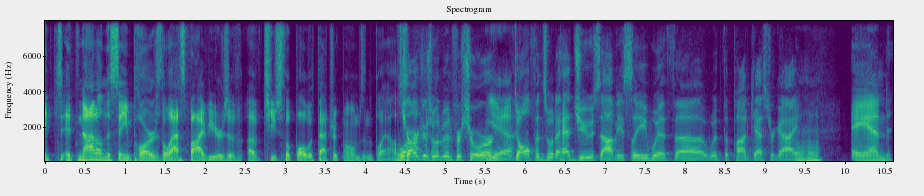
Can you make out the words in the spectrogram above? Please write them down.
It's it's not on the same par as the last five years of, of Chiefs football with Patrick Mahomes in the playoffs. Chargers would have been for sure. Yeah. Dolphins would have had juice, obviously, with uh, with the podcaster guy, Mm-hmm. and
